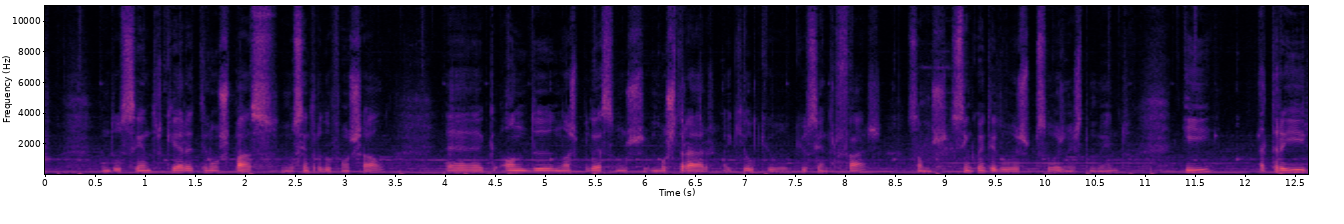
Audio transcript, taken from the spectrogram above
do centro, que era ter um espaço no centro do Funchal, onde nós pudéssemos mostrar aquilo que o, que o centro faz. Somos 52 pessoas neste momento e atrair,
